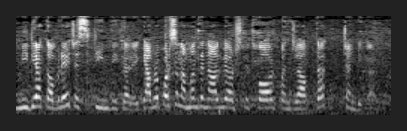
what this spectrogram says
ਮੀਡੀਆ ਕਵਰੇਜ ਇਸ ਟੀਮ ਦੀ ਕਰੇ। ਕੈਮਰਾ ਪਰਸਨ ਅਮਨ ਦੇ ਨਾਲ, ਮੈਂ ਅਰਸ਼ਦੀਪ ਕੌਰ, ਪੰਜਾਬ ਤੱਕ, ਚੰਡੀਗੜ੍ਹ।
